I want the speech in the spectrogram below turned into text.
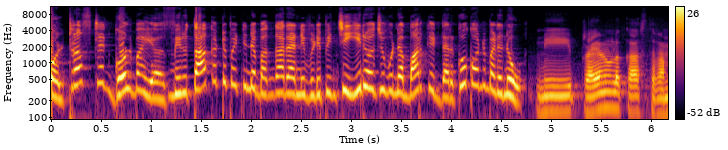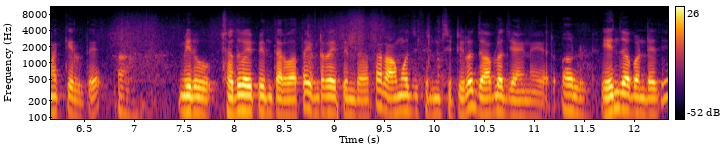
గోల్డ్ ట్రస్టెడ్ గోల్డ్ బయర్స్ మీరు తాకట్టు పెట్టిన బంగారాన్ని విడిపించి ఈ రోజు ఉన్న మార్కెట్ ధరకు కొనబడను. మీ ప్రయాణంలో కాస్త వెనక్కి వెళ్తే మీరు చదువు అయిపోయిన తర్వాత ఇంటర్ అయిపోయిన తర్వాత రామోజీ ఫిల్మ్ సిటీలో జాబ్లో జాయిన్ అయ్యారు. అవునండి. ఏం జాబ్ అంటే అది?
